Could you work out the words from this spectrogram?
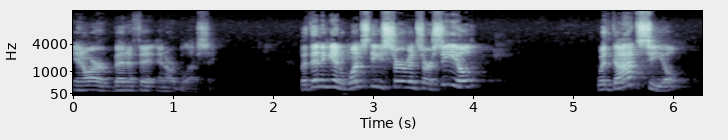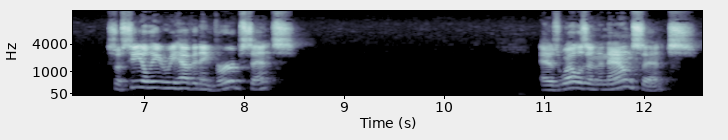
in our benefit and our blessing. But then again, once these servants are sealed with God's seal, so seal here we have in a verb sense as well as in a noun sense,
